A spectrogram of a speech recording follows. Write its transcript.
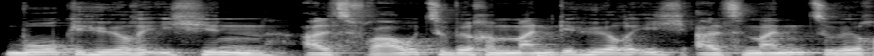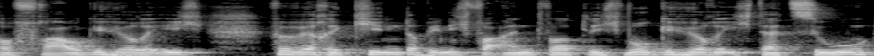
wo gehöre ich hin? Als Frau, zu welchem Mann gehöre ich? Als Mann, zu welcher Frau gehöre ich? Für welche Kinder bin ich verantwortlich? Wo gehöre ich dazu?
